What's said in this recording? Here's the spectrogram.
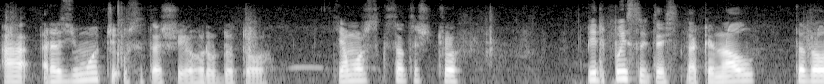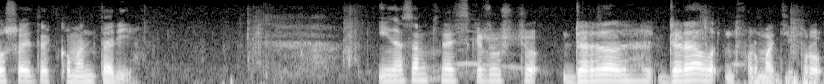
А резюмуючи усе те, що я говорив до того, я можу сказати, що підписуйтесь на канал та залишайте коментарі. І на сам кінець скажу, що джерела інформації про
